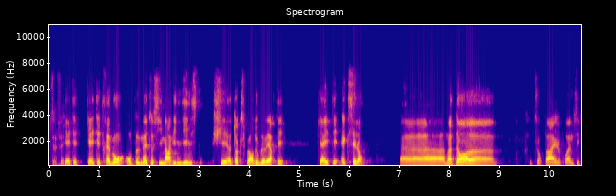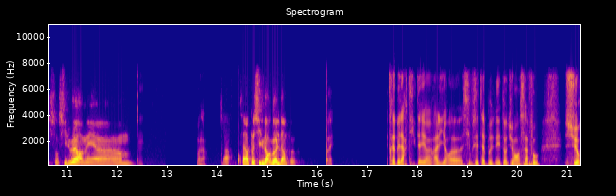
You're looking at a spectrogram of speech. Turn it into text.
qui a été, qui a été très bon. On peut mettre aussi Marvin Dinst chez euh, Talksport WRT, qui a été excellent. Euh, maintenant, euh, c'est toujours pareil. Le problème, c'est qu'ils sont silver, mais euh, Voilà. c'est un peu silver gold un peu. Très bel article d'ailleurs à lire si vous êtes abonné d'Endurance Info sur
